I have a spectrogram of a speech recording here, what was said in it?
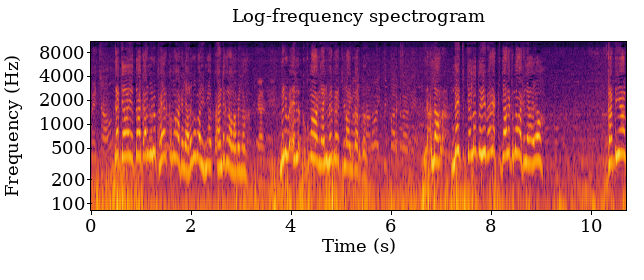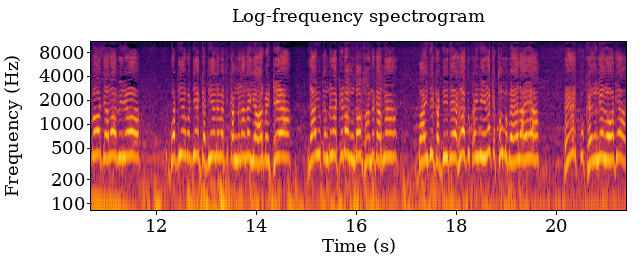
ਵਿੱਚ ਆਓ। ਤੇ ਜਾ ਇਦਾਂ ਕਰ ਮੈਨੂੰ ਫੇਰ ਘੁਮਾ ਕੇ ਲਿਆ ਦੇਗਾ ਭਾਜੀ ਮੈਂ ਐਂਡ ਕਰਾ ਲਾਂ ਪਹਿਲਾਂ। ਚੱਲ ਠੀਕ। ਮੈਨੂੰ ਇਹ ਘੁਮਾ ਕੇ ਲਿਆ ਜੀ ਫਿਰ ਮੈਂ ਲਾਈਵ ਕਰਦਾ। ਚਲੋ ਇੱਥੇ ਪਾਰਕ ਲਾਉਂਦੇ ਆ। ਲਾ- ਨਹੀਂ ਚਲੋ ਤੁਸੀਂ ਫਿਰ ਇੱਕ ਦਿਨ ਘੁਮਾ ਕੇ ਲਿਆਇਓ ਗੱਡੀਆਂ ਬਹੁਤ ਜ਼ਿਆਦਾ ਵੀਰੋ ਵੱਡੀਆਂ ਵੱਡੀਆਂ ਗੱਡੀਆਂ ਦੇ ਵਿੱਚ ਕੰਗਣਾ ਦੇ ਯਾਰ ਬੈਠੇ ਆ। ਲੈ ਵੀ ਕੰਗਣਾ ਕਿਹੜਾ ਮੁੰਡਾ ਪਸੰਦ ਕਰਨਾ? ਬਾਈ ਦੀ ਗੱਡੀ ਦੇਖ ਲੈ ਤੂੰ ਕਹਿੰਦੀ ਨਾ ਕਿੱਥੋਂ ਮੋਬਾਈਲ ਆਏ ਆ। ਹੈ ਭੁੱਖੇ ਲੰਗੇ ਲੋਕ ਆ।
